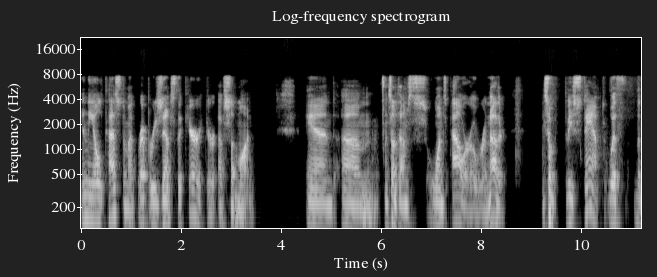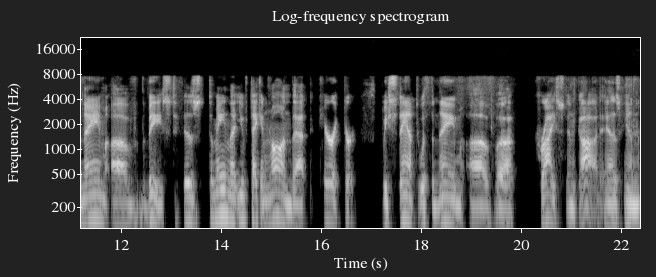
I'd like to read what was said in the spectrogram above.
in the Old Testament represents the character of someone. And, um, and sometimes one's power over another. And so to be stamped with the name of the beast is to mean that you've taken on that character. To be stamped with the name of uh, Christ and God, as in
